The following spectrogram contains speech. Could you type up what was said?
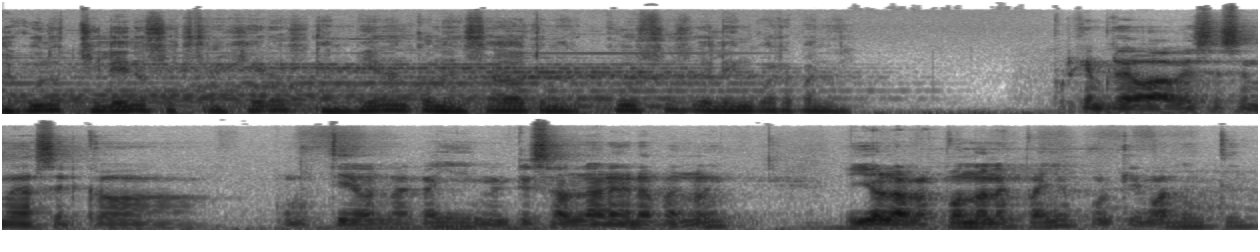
algunos chilenos y extranjeros también han comenzado a tomar cursos de lengua rapanui. Por ejemplo, a veces se me acerca un tío en la calle y me empieza a hablar en rapanui y yo le respondo en español porque igual no entiendo.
